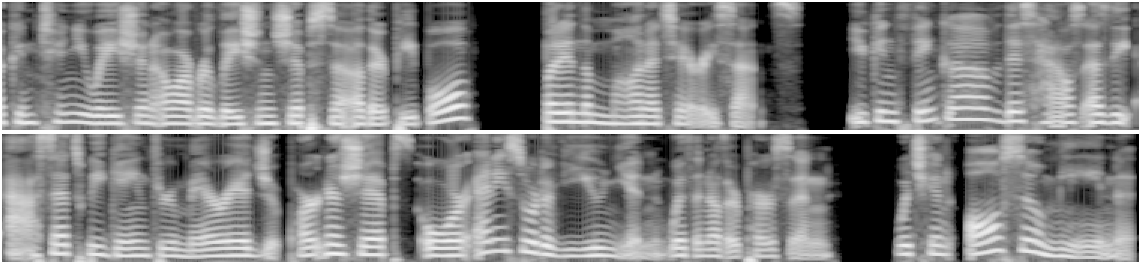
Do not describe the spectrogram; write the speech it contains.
a continuation of our relationships to other people, but in the monetary sense. You can think of this house as the assets we gain through marriage, partnerships, or any sort of union with another person which can also mean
